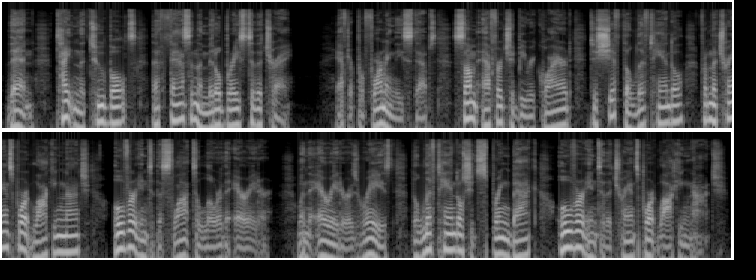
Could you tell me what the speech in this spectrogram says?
Then, tighten the two bolts that fasten the middle brace to the tray. After performing these steps, some effort should be required to shift the lift handle from the transport locking notch over into the slot to lower the aerator. When the aerator is raised, the lift handle should spring back over into the transport locking notch.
